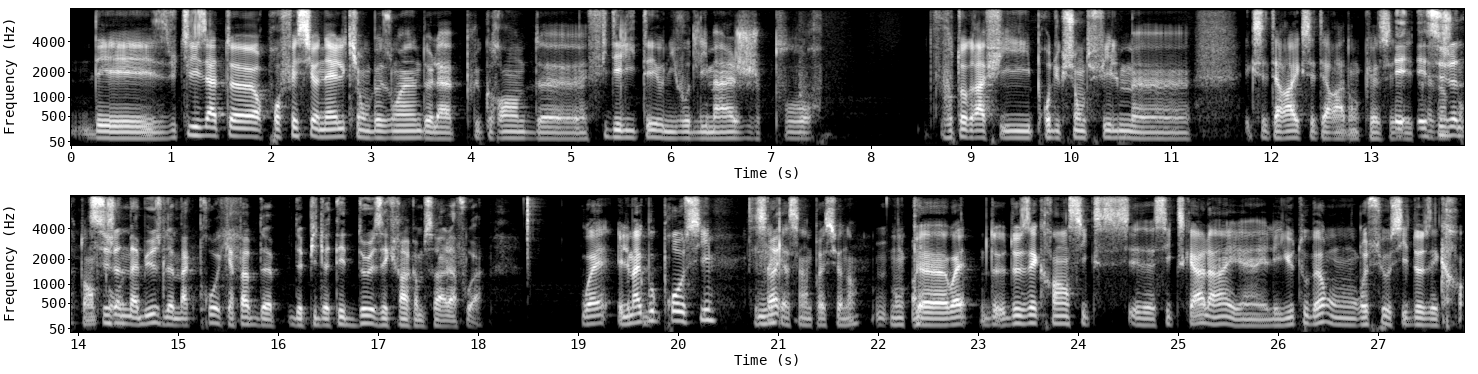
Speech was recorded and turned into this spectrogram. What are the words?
des utilisateurs professionnels qui ont besoin de la plus grande euh, fidélité au niveau de l'image pour photographie, production de films, etc., etc. Donc euh, c'est Et, et très si, je, important. si pour je ne m'abuse, le Mac Pro est capable de, de piloter deux écrans comme ça à la fois. Ouais, et le MacBook Pro aussi. C'est ça Ouais. qui est assez impressionnant. Mm. Donc, Ouais. euh, ouais, deux, deux écrans 6, euh, 6K là, et, euh, et les YouTubers ont reçu aussi deux écrans.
